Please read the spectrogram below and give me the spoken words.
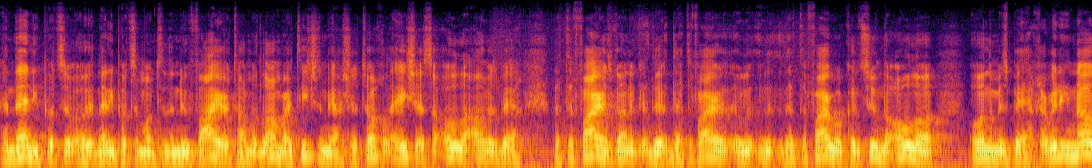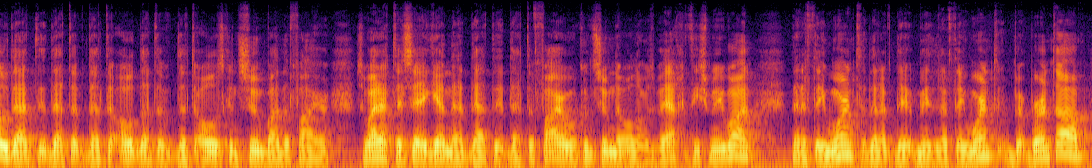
and then he puts uh, then he puts them onto the new fire. Talmud Lomar teaches me that the fire is going to that the fire that the fire will consume the ola on the mizbeach. I already know that that the, that the that the that the oil is consumed by the fire. So I'd have to say again that that the, that the fire will consume the oil mizbeach. Teach me what that if they weren't that if they, that if they weren't burnt up,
